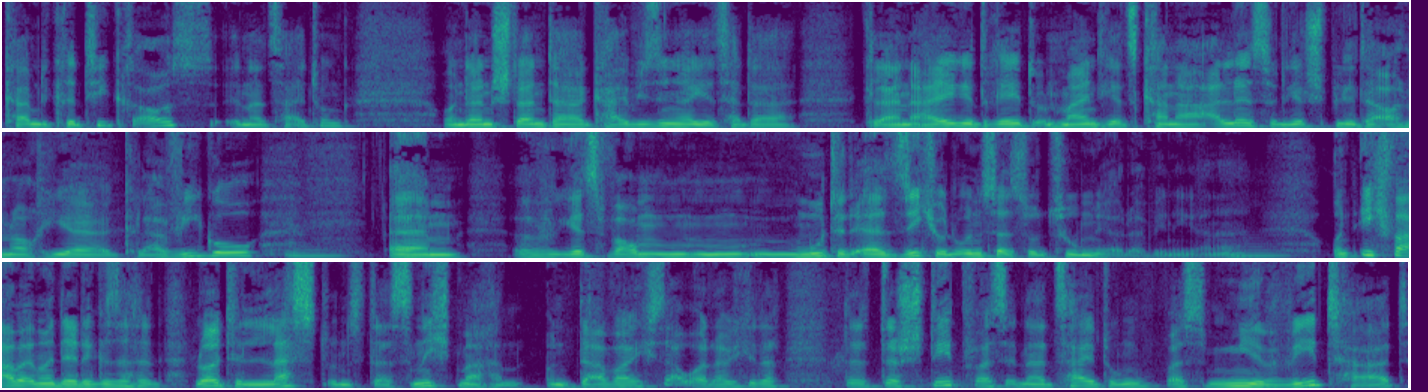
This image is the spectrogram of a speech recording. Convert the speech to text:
kam die Kritik raus in der Zeitung und dann stand da Kai Wiesinger, jetzt hat er Kleine Haie gedreht und meint, jetzt kann er alles und jetzt spielt er auch noch hier Clavigo. Ähm, jetzt, warum mutet er sich und uns das so zu, mehr oder weniger? Ne? Und ich war aber immer der, der gesagt hat, Leute, lasst uns das nicht machen. Und da war ich sauer. Da habe ich gedacht, da, da steht was in der Zeitung, was mir wehtat.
